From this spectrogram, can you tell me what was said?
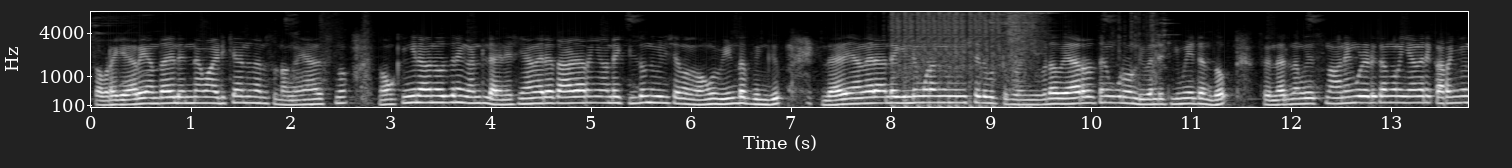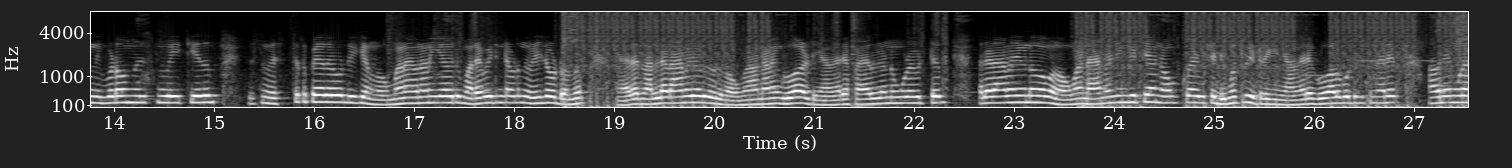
സോ അവിടെ കയറി എന്തായാലും എന്നെ അവൻ അടിക്കാൻ ചാൻസ് ഉണ്ട് അങ്ങനെ ഞാൻ ജസ്റ്റ് നോക്കിയെങ്കിൽ അവൻ കണ്ടില്ല. അതിനുശേഷം ഞാൻ നേരെ താഴെ ഇറങ്ങി അവന്റെ കില്ലൊന്ന് ഫിനിഷ് നോക്കി. നമുക്ക് വീണ്ടും പിങ്ക്. എന്തായാലും ഞാൻ നേരെ അവന്റെ കില്ലും കൂടെ അങ്ങ് ഫിനിഷ് ചെയ്ത് വിട്ടു. പോയി ഇവിടെ വേറൊരുത്തനും കൂടെ ഉണ്ട്. ഇവന്റെ ടീമേറ്റ് എന്തോ. സോ എന്തായാലും നമുക്ക് ജസ്റ്റ് നാണയം കൂടെ എടുക്കാൻ തുടങ്ങി. ഞാൻ നേരെ കറങ്ങി വന്ന് ഇവിടെ ഒന്ന് ജസ്റ്റ് വെയിറ്റ് ചെയ്തും ജസ്റ്റ് വെസ്റ്റ് റിപ്പയർ ചെയ്തുകൊണ്ടിരിക്കുകയാണ്. നോക്കുമ്പോൾ അവനാണെങ്കിൽ ആ ഒരു മരവീടിന്റെ അവിടെ നിന്ന് വെളിയിലോട്ട് വന്നു നേരെ നല്ല ഡാമേജ് കൊടുത്തു നോക്കുമ്പോൾ അവനാണെങ്കിൽ ഗ്ലൂ ആൾട്ടി. ഞാൻ നേരെ ഫയർ ഗണ്ണും കൂടെ വിട്ട് നല്ല ഡാമേജ് കൊണ്ട് നോക്കും നോക്കുമ്പോൾ ഡാമേജും കിട്ടിയ നോക്കുക പക്ഷേ ഡിമിട്രി ഇട്ടിരിക്കും. ഞാൻ നേരെ ഗ്ലൂ ആൾ കൂട്ടിട്ട് നേരെ അവനെയും കൂടെ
